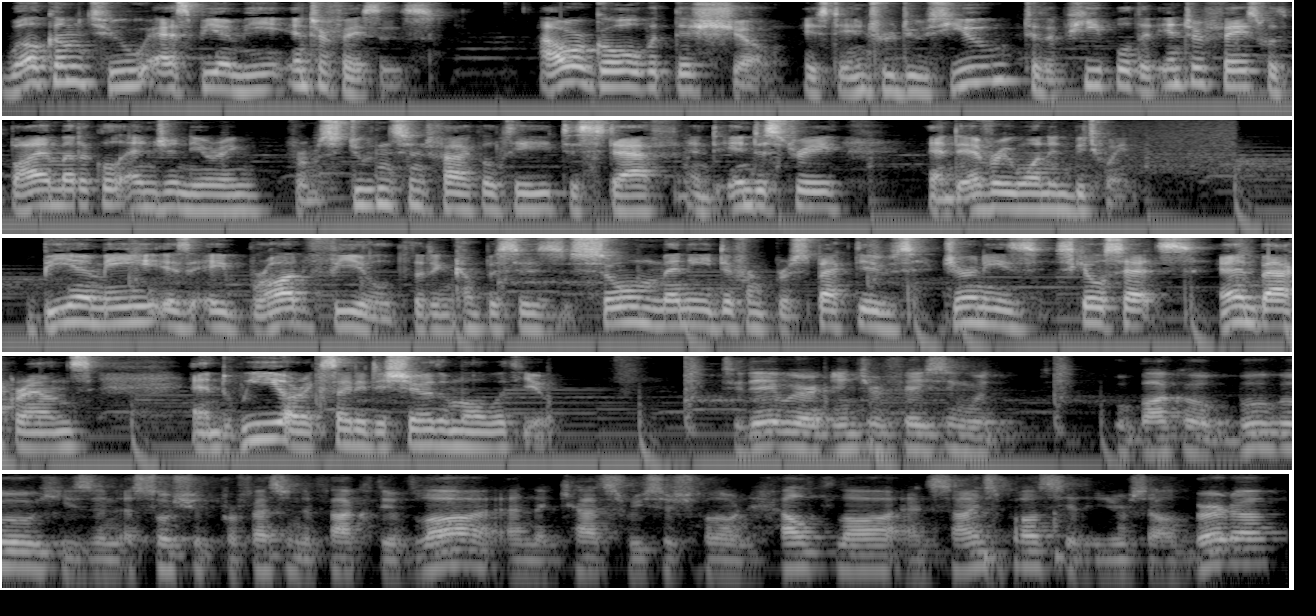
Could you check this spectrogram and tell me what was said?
Welcome to SBME Interfaces. Our goal with this show is to introduce you to the people that interface with biomedical engineering from students and faculty to staff and industry and everyone in between. BME is a broad field that encompasses so many different perspectives, journeys, skill sets, and backgrounds, and we are excited to share them all with you. Today we are interfacing with Ubaka Ogbogu. He's an associate professor in the Faculty of Law and the Katz Research Fellow in Health Law and Science Policy at the University of Alberta.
